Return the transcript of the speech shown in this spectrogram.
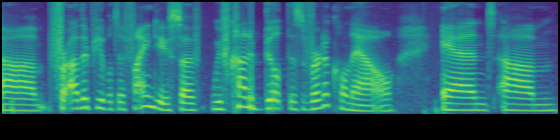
um, for other people to find you. So I've, we've kind of built this vertical now. And, um,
